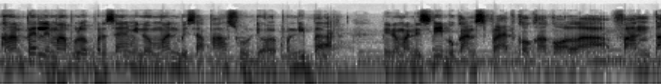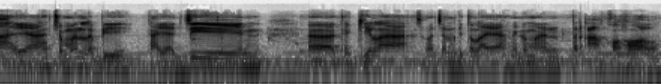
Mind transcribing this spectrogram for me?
hampir 50% minuman bisa palsu di walaupun di bar. Minuman di sini bukan Sprite, Coca-Cola, Fanta ya, cuman lebih kayak gin, uh, tequila semacam gitulah ya minuman beralkohol.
